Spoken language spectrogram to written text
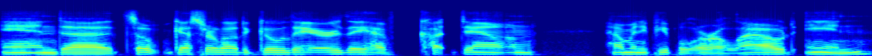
And uh, so guests are allowed to go there. They have cut down how many people are allowed in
